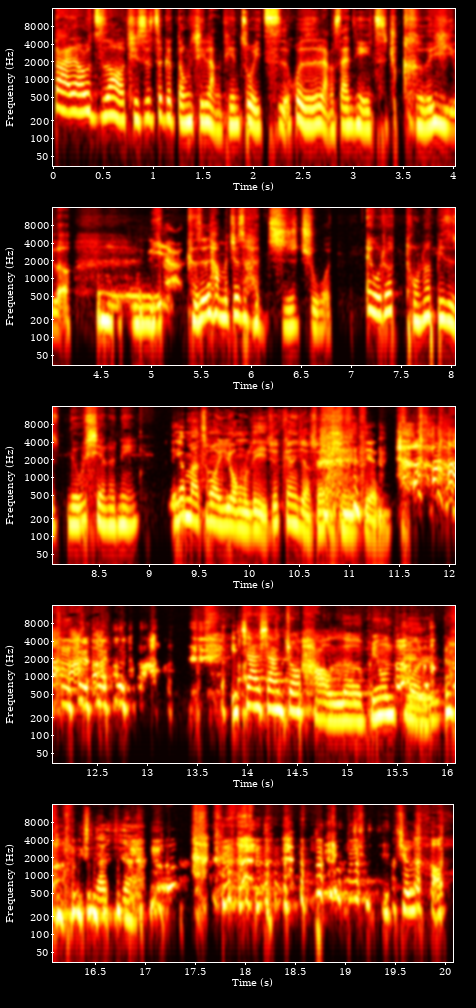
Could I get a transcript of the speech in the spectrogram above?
大家都知道，其实这个东西两天做一次，或者是两三天一次就可以了。嗯呀，可是他们就是很执着。哎、欸，我都捅到鼻子流血了呢。你干嘛这么用力？就跟你讲说轻一点，一下下就好了，不用 做了，一下下，真好。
